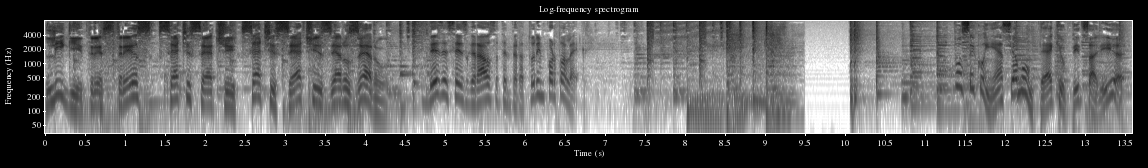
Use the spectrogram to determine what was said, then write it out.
Ligue 3377 7700. 16 graus a temperatura em Porto Alegre. Você conhece a Montecchio Pizzaria?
